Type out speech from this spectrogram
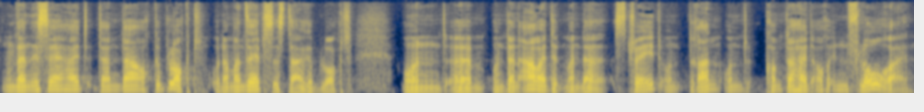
Und dann ist er halt dann da auch geblockt oder man selbst ist da geblockt. Und, ähm, und dann arbeitet man da straight und dran und kommt da halt auch in den Flow rein.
